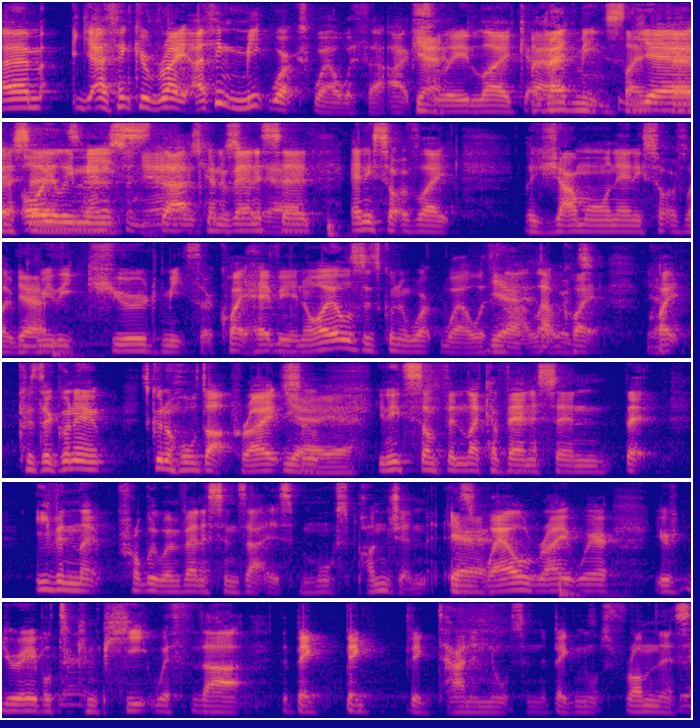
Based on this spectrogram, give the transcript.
Um, yeah, I think you're right. I think meat works well with that actually. Like Like uh, red meats, like yeah, venison, oily venison, meats, yeah, that kind of gonna say, venison, any sort of like like jamon, any sort of like Yeah. really cured meats that are quite heavy in oils is going to work well with Yeah, that. that Like would. quite Yeah. quite because they're going to it's going to hold up, right? Yeah, so yeah. You need something like a venison that. Even like probably when venison's at its most pungent Yeah. as well, right? Where you're you're able to compete with that the big big big tannin notes and the big notes from this.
